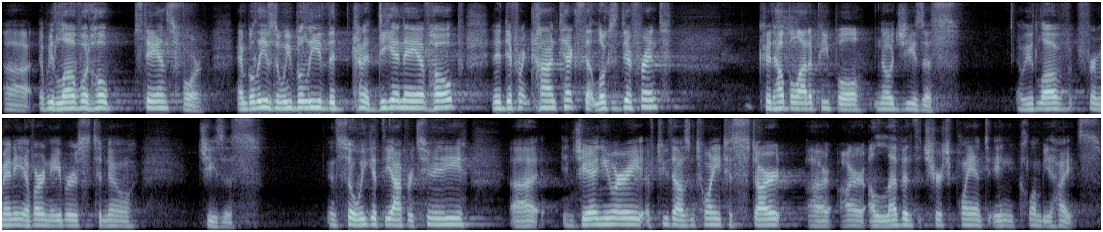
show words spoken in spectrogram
Uh, and we love what hope stands for and believes, and we believe the kind of DNA of hope in a different context that looks different could help a lot of people know Jesus. And we'd love for many of our neighbors to know Jesus. And so we get the opportunity uh, in January of 2020 to start our, our 11th church plant in Columbia Heights.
